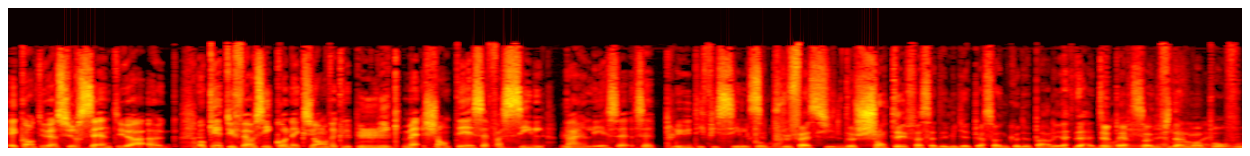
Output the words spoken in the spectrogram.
Et quand tu es sur scène, tu as un... ok, tu fais aussi connexion avec le public, mm. mais chanter c'est facile, mm. parler c'est plus difficile. C'est plus facile de chanter face à des milliers de personnes que de parler à deux personnes finalement pour vous.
